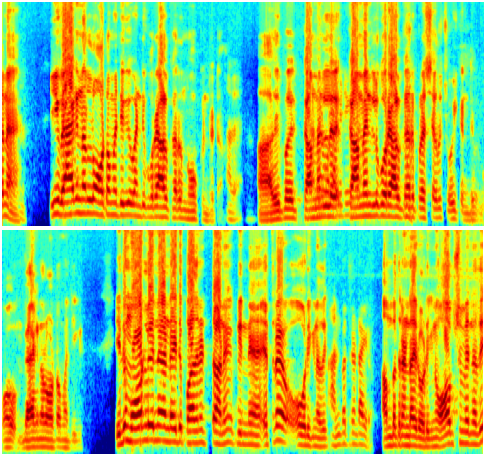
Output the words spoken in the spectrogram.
തന്നെ? ഈ വാഗണറിൽ ഓട്ടോമാറ്റിക് വണ്ടി കുറെ ആൾക്കാർ നോക്കുന്നുണ്ട് കേട്ടോ. അതിപ്പോ കമന്റിൽ കമന്റിൽ കുറെ ആൾക്കാർ പ്രഷർ ചോദിക്കുന്നുണ്ട്. വാഗനർ ഓട്ടോമാറ്റിക് ഇത് മോഡൽ തന്നെ രണ്ടായിരത്തി പതിനെട്ടാണ്. പിന്നെ എത്ര ഓടിക്കുന്നത് അമ്പത്തിരണ്ടായിരം അമ്പത്തിരണ്ടായിരം ഓടിക്കുന്നത് ഓപ്ഷൻ വരുന്നത്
